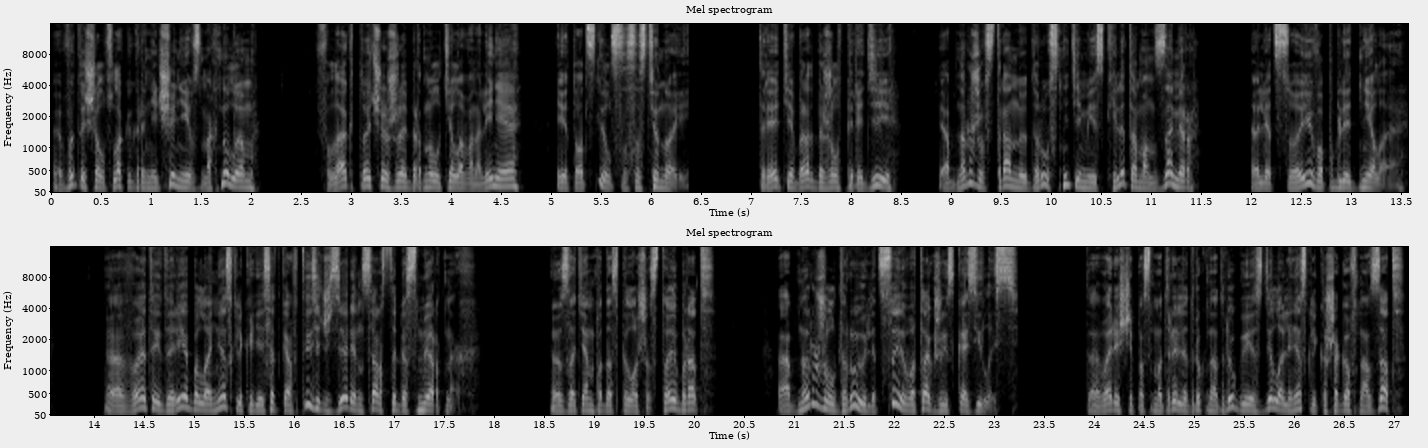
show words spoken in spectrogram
вытащил флаг ограничений и взмахнул им. Флаг тотчас же обернул тело Ван Линя, и тот слился со стеной. Третий брат бежал впереди, и, обнаружив странную дыру с нитями и скелетом, он замер, лицо его побледнело. В этой дыре было несколько десятков тысяч зерен царства бессмертных. Затем подоспел шестой брат, обнаружил дыру, и лицо его также исказилось. Товарищи посмотрели друг на друга и сделали несколько шагов назад,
